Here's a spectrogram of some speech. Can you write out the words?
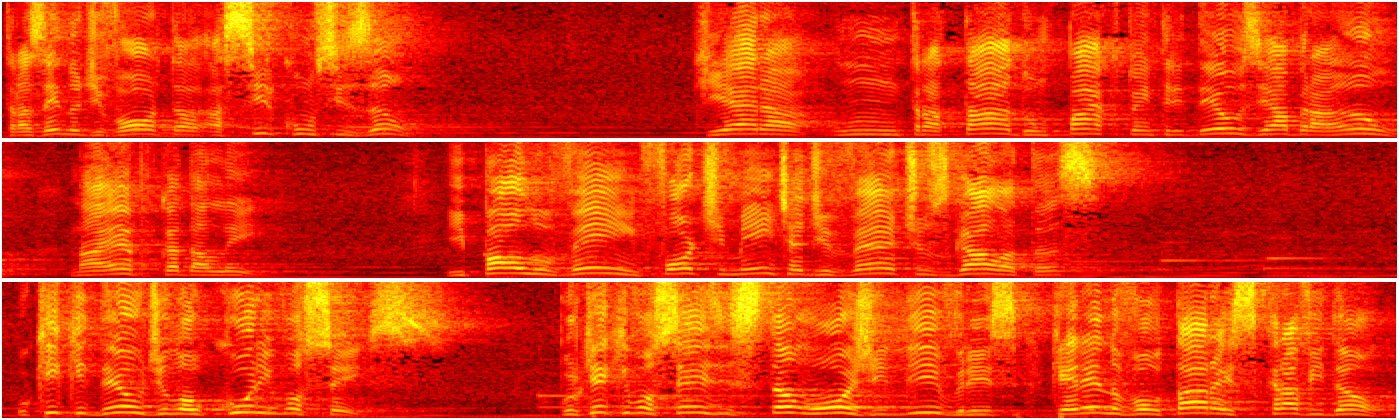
trazendo de volta a circuncisão, que era um tratado, um pacto entre Deus e Abraão na época da lei. E Paulo vem fortemente adverte os Gálatas: o que que deu de loucura em vocês? Por que, que vocês estão hoje livres, querendo voltar à escravidão?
